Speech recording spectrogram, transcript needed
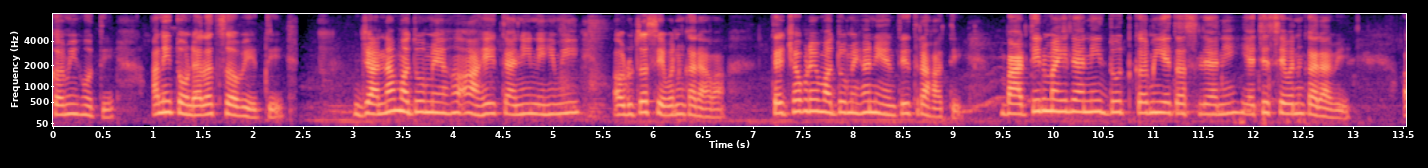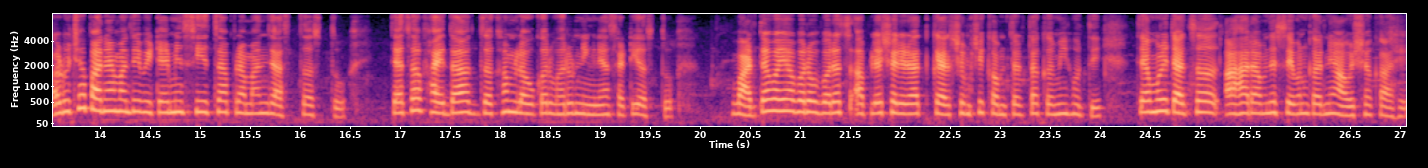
कमी होते. आणि तोंडाला चव येते. ज्यांना मधुमेह आहे त्यांनी नेहमी अडूचं सेवन करावा. त्याच्यामुळे मधुमेह नियंत्रित राहते. भारतीय महिलांनी दूध कमी येत असल्याने याचे सेवन करावे. अळूच्या पाण्यामध्ये विटॅमिन सीचा प्रमाण जास्त असतो. त्याचा फायदा जखम लवकर भरून निघण्यासाठी असतो. वाढत्या वयाबरोबरच आपल्या शरीरात कॅल्शियमची कमतरता कमी होते. त्यामुळे त्याचं आहारामध्ये सेवन करणे आवश्यक आहे.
